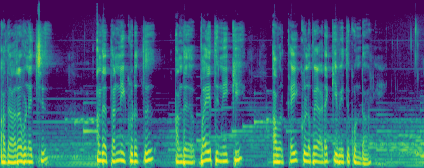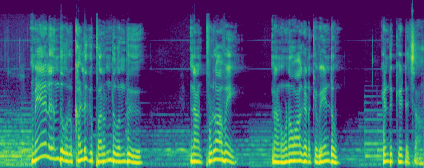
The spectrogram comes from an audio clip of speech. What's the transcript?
அதை அரவணைச்சு அந்த தண்ணி கொடுத்து அந்த பயத்தை நீக்கி அவர் கைக்குள்ளே போய் அடக்கி வைத்து கொண்டார். மேலேருந்து ஒரு கழுகு பறந்து வந்து நான் புறாவை நான் உணவாக எனக்கு வேண்டும் என்று கேட்டுச்சான்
